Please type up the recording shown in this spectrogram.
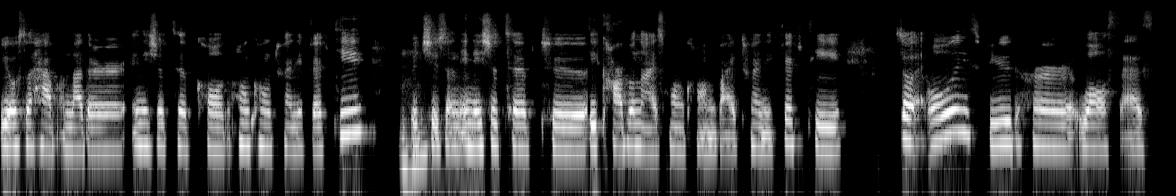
We also have another initiative called Hong Kong 2050, mm-hmm. which is an initiative to decarbonize Hong Kong by 2050 so I always viewed her wealth as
